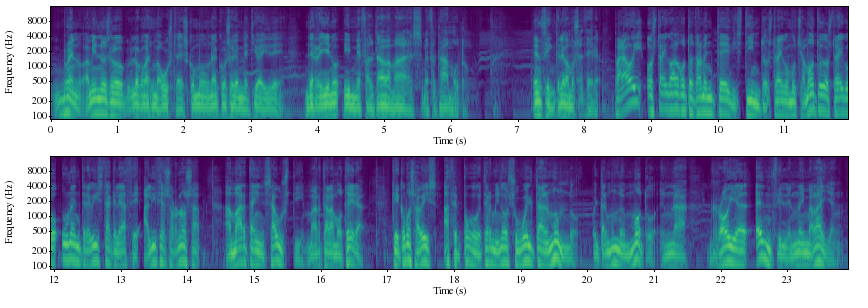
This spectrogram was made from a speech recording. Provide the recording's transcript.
bueno, a mí no es lo, que más me gusta. Es como una cosa que me metió ahí de, de relleno y me faltaba más, me faltaba moto. En fin, ¿qué le vamos a hacer? Para hoy os traigo algo totalmente distinto. Os traigo mucha moto y os traigo una entrevista que le hace Alicia Sornosa a Marta Insausti, Marta la Motera, que como sabéis hace poco que terminó su vuelta al mundo, vuelta al mundo en moto, en una Royal Enfield, en una Himalayan.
